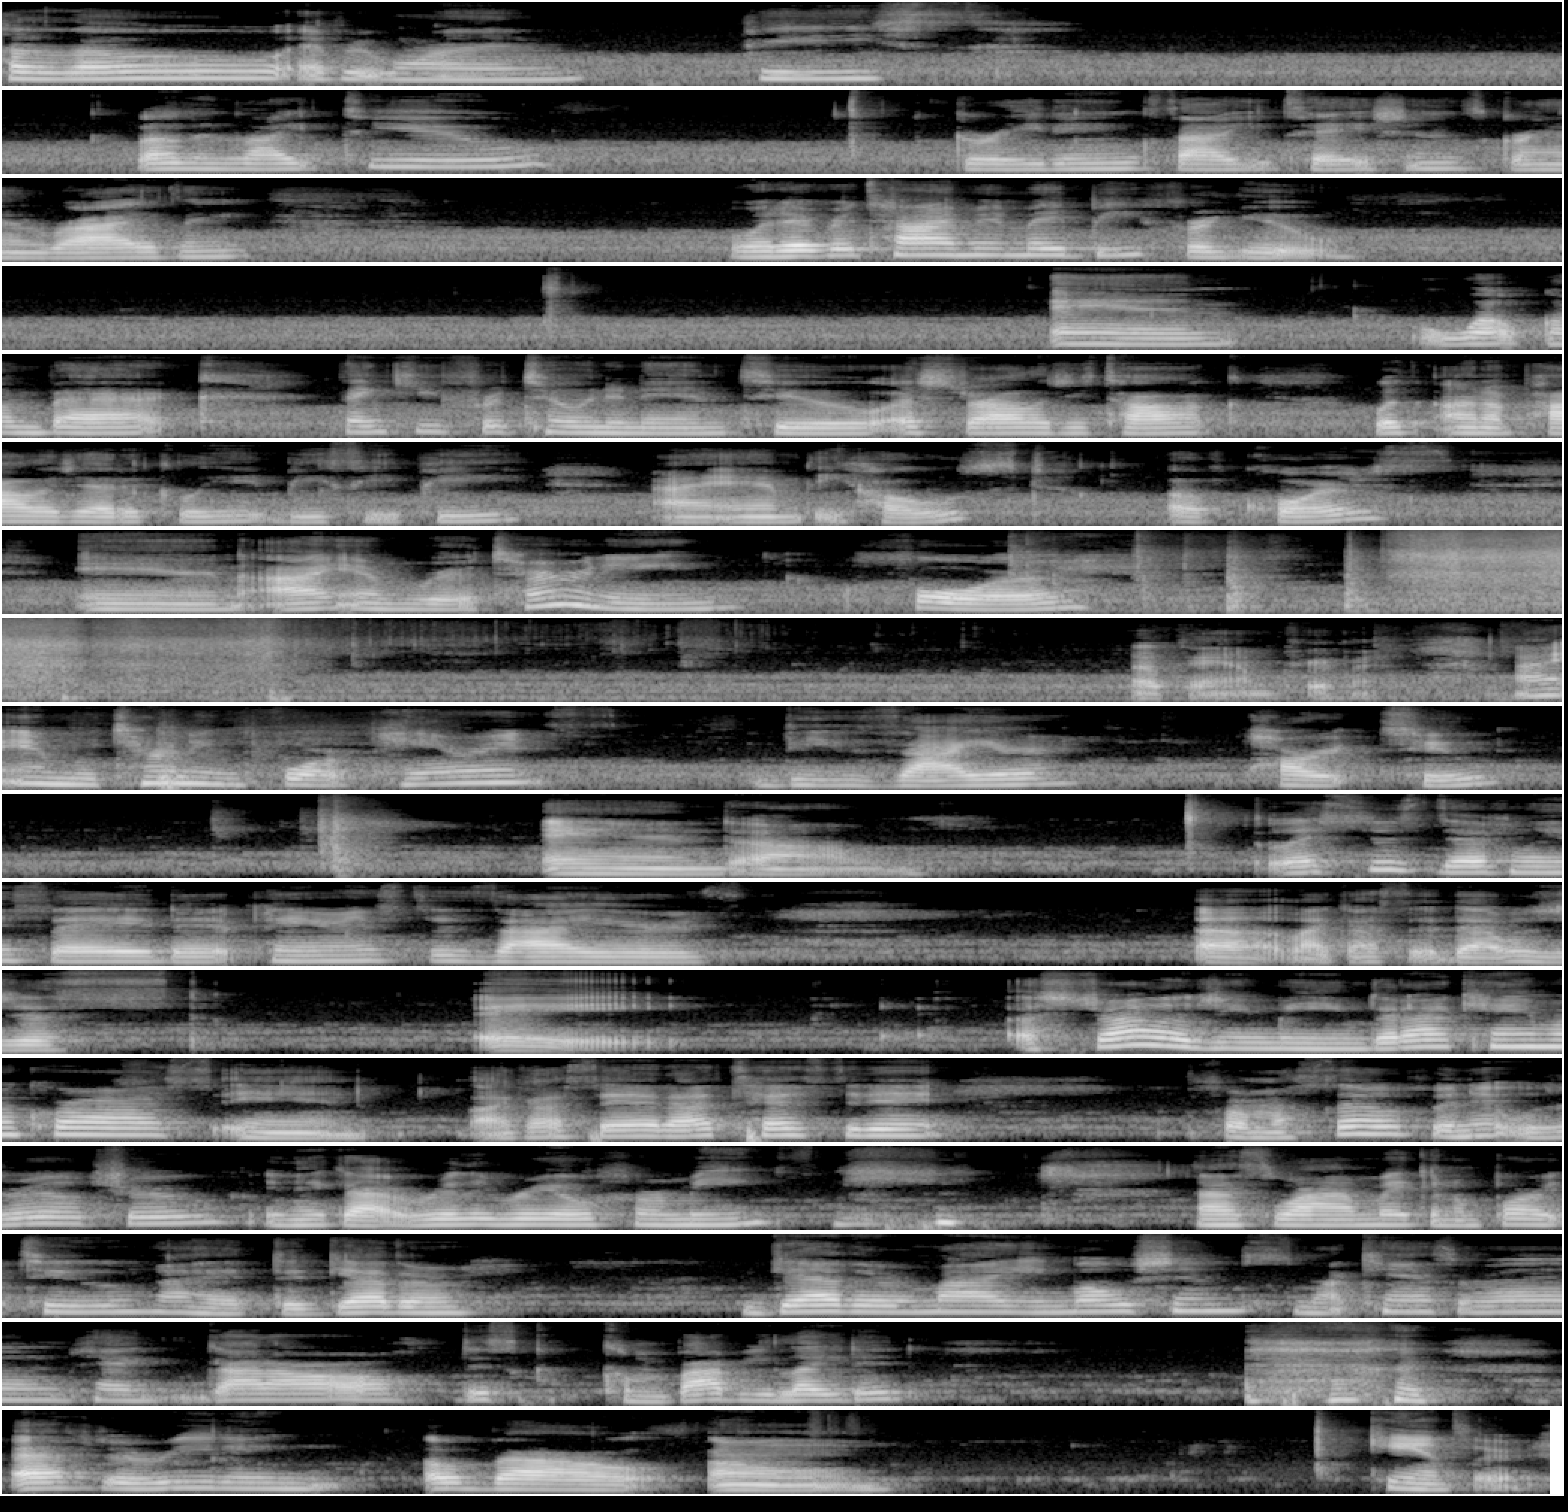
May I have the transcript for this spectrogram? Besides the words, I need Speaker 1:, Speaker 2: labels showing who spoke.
Speaker 1: Hello, everyone. Peace, love, and light to you. Greetings, salutations, grand rising, whatever time it may be for you. And welcome back. Thank you for tuning in to Astrology Talk with Unapologetically BCP. I am the host, of course, and I am returning for Okay, I'm tripping. I am returning for Parents Desire Part 2. And um, let's just definitely say that Parents Desires, uh, like I said, that was just a astrology meme that I came across. And like I said, I tested it for myself and it was real true and it got really real for me. That's why I'm making a part two. I had to gather gather my emotions. My cancer moon had got all discombobulated after reading about um cancer.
